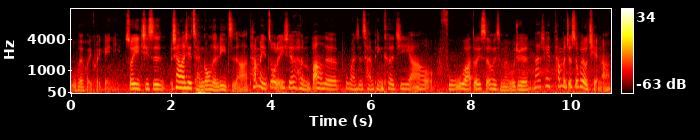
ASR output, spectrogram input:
不会回馈给你。所以其实像那些成功的例子啊，他们也做了一些很棒的，不管是产品科技啊、服务啊，对社会什么，我觉得那些他们就是会有钱啊。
